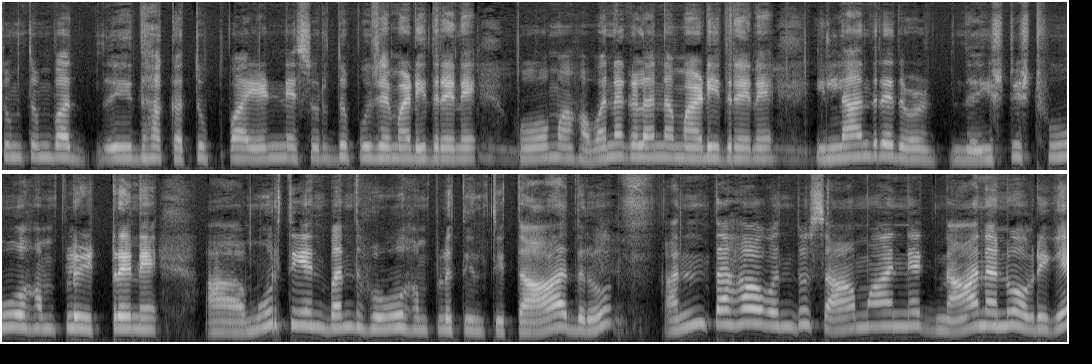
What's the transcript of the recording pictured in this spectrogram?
ತುಂಬ ತುಂಬ ಇದಾಕ ತುಪ್ಪ ಎಣ್ಣೆ ಸುರಿದು ಪೂಜೆ ಮಾಡಿದ್ರೇನೆ ಹೋಮ ಹವನಗಳನ್ನು ಮಾಡಿದ್ರೇನೆ ಇಲ್ಲಾಂದರೆ ದೊಡ್ಡ ಇಷ್ಟಿಷ್ಟು ಹೂವು ಹಂಪ್ಲು ಇಟ್ಟರೇನೆ ಆ ಮೂರ್ತಿ ಏನು ಬಂದು ಹೂವು ಹಂಪ್ಲು ತಿಂತಿತ್ತ? ಆದರೂ ಅಂತಹ ಒಂದು ಸಾಮಾನ್ಯ ಜ್ಞಾನನೂ ಅವರಿಗೆ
